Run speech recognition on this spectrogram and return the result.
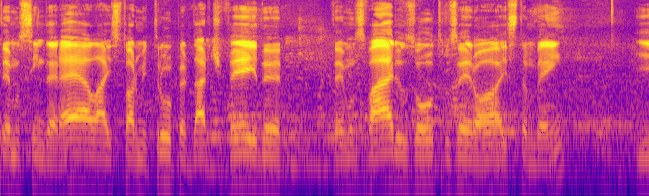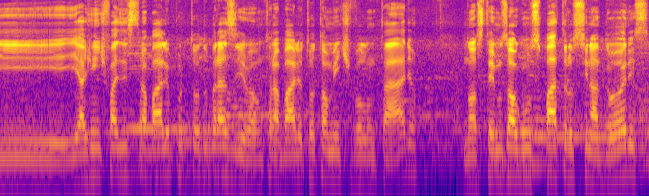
temos Cinderela, Stormtrooper, Darth Vader, temos vários outros heróis também. E, e, a gente faz esse trabalho por todo o Brasil. É um trabalho totalmente voluntário. Nós temos alguns patrocinadores,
